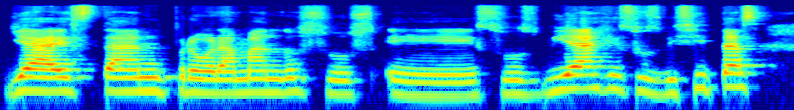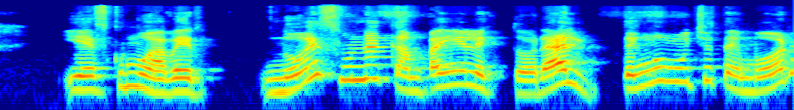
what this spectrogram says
ya están programando sus, eh, sus viajes, sus visitas, y es como, a ver, no es una campaña electoral. Tengo mucho temor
